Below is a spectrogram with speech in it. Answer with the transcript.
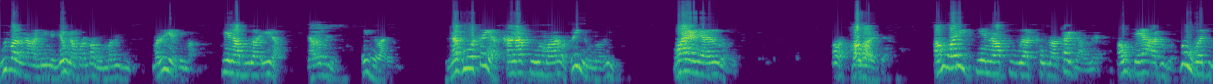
ဝိပဿနာအနေနဲ့ယုံနာပရမတ်ကိုမသိဘူးမသိတဲ့အချိန်မှာကျင်နာပူတာအေးတာဒါတော့မသိဘူးသိနေပါတယ်ငကိုစိတ်ကခန္ဓာကိုယ်မှာတော့သိနေလို့သိဘာရရလို့ဟုတ်ဟုတ်ပါတယ်ဗျအခုဘာကြီးကျင်နာပူတာထုံတာကြိုက်တာလဲအခုတရားအထုတော့သူ့ပဲသူ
